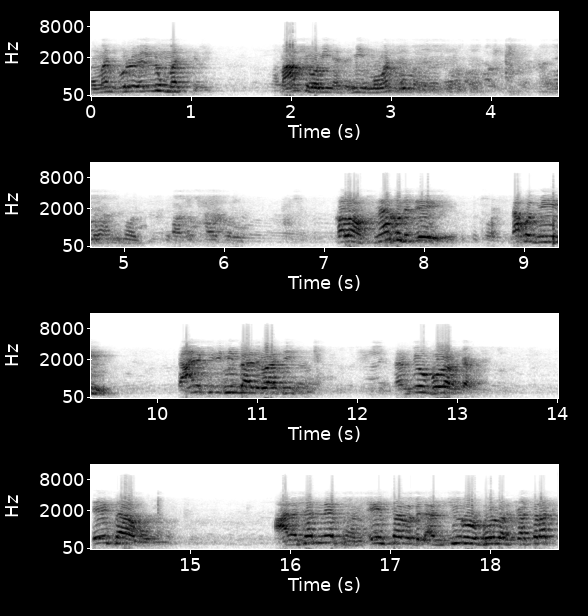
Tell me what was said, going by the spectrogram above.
ممثل بيقول له له ممثل ما أعرفش هو مين مين ممثل؟ خلاص ناخد الايه ناخد مين؟ تعال نبتدي مين بقى دلوقتي؟ anterior polar إيه سببه. علشان نفهم إيه سبب ال anterior polar cataract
